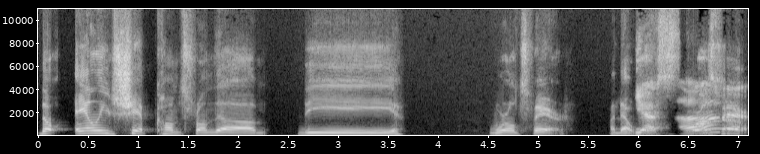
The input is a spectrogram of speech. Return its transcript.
the alien ship comes from the the World's Fair. Like that Yes, World's Oh. Fair.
